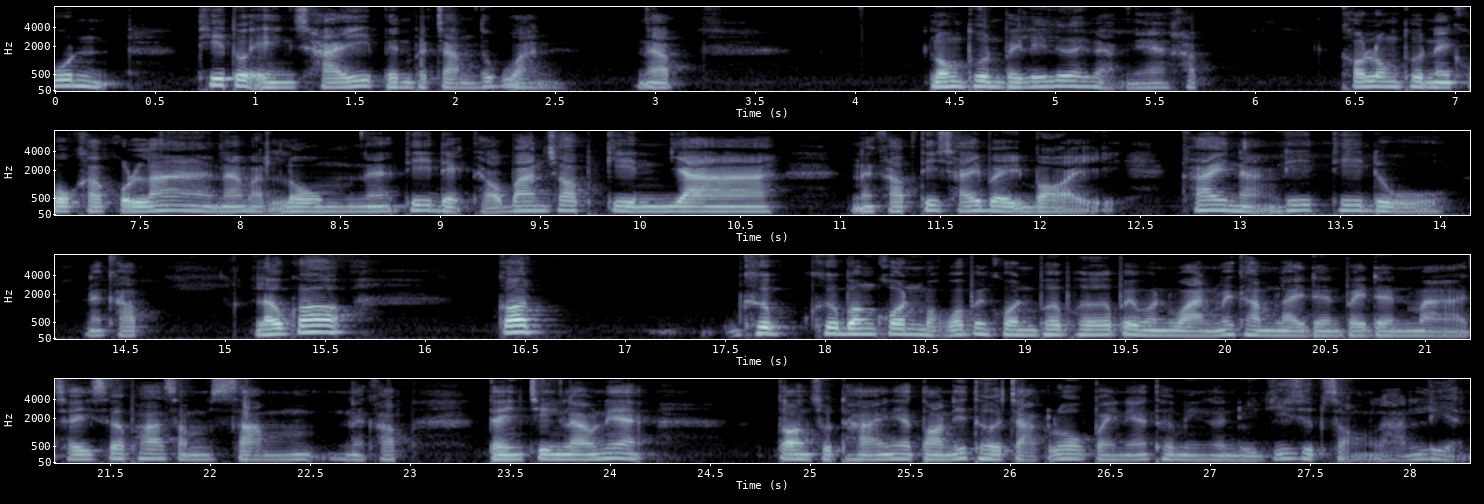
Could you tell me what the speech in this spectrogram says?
หุ้น ที่ตัวเองใช้เป็นประจำทุกวันนะครับ ลงทุนไปเรื่อยๆ แบบนี้ครับเขาลงทุนในโคคาโคล่าน้ำอัดลมนะที่เด็กแถวบ้านชอบกินยานะครับที่ใช้บ่อยๆ ค่ายหนังที่ที่ดูนะครับ แล้วก็ก็คือคือบางคนบอกว่าเป็นคนเพ้อเพ้อไปวันๆ ไม่ทำอะไรเดินไปเดินมาใช้เสื้อผ้าซ้ำๆนะครับ แต่จริงๆแล้วเนี่ย ตอนสุดท้ายเนี่ย ตอนที่เธอจากโลกไปเนี่ย เธอมีเงินอยู่ 22 ล้านเหรียญ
